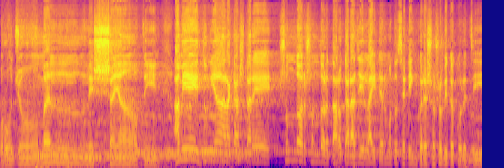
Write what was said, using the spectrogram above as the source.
রুজুমান লিশ-শায়াতিন। আমি এই দুনিয়ার আকাশটারে সুন্দর সুন্দর তারকারাজি লাইটের মতো সেটিং করে সুশোভিত করেছি।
